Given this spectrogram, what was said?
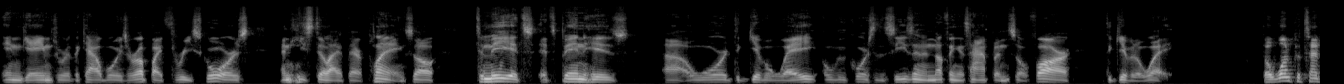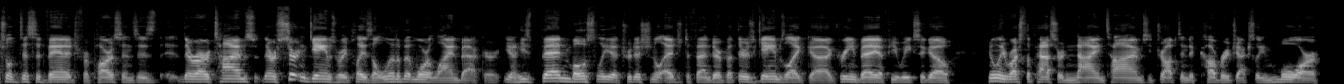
in games where the Cowboys are up by three scores and he's still out there playing. So to me, it's it's been his uh, award to give away over the course of the season, and nothing has happened so far to give it away. The one potential disadvantage for Parsons is there are times, there are certain games where he plays a little bit more linebacker. You know, he's been mostly a traditional edge defender, but there's games like uh, Green Bay a few weeks ago. He only rushed the passer nine times. He dropped into coverage actually more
